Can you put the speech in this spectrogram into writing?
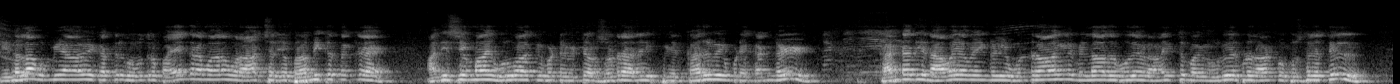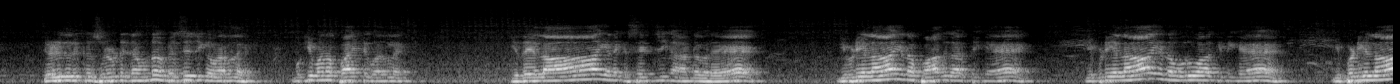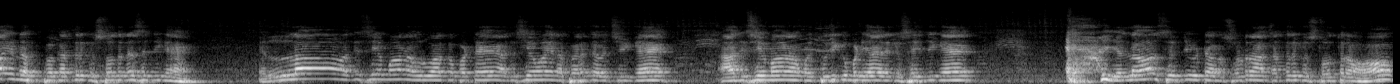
இதெல்லாம் உண்மையாகவே கத்திரிக்கு கொடுக்குற பயங்கரமான ஒரு ஆச்சரியம். பிரமிக்கத்தக்க அதிசயமாய் உருவாக்கப்பட்டு விட்டு அவர் சொல்கிறாரு இப்போ என் கருவை உடைய கண்கள் கண்டது என் அவயவயங்களில் ஒன்றாகிலும் இல்லாத போது அவள் அனைத்தும் அவள் உருவேற்படும் நாட்கள் புஸ்தகத்தில் எழுதியிருக்க சொல்லிட்டு நான் இன்னும் மெசேஜுக்கு வரல. முக்கியமான பாயிண்ட் வரல. இதையெல்லாம் எனக்கு செஞ்சீங்க ஆண்டவரே. இப்படியெல்லாம் என்னை பாதுகாத்தீங்க. இப்படியெல்லாம் என்னை உருவாக்கினீங்க. இப்படியெல்லாம் என்னை இப்போ கத்திரிக்கு சோதனை செஞ்சீங்க? எல்லாம் அதிசயமாக நான் உருவாக்கப்பட்டேன் அதிசயமாக என்னை பிறக்க வச்சுங்க. அதிசயமாக நான் உங்களை துதிக்கும்படியாக எனக்கு செஞ்சீங்க. எல்லாம் செஞ்சு விட்டு அவன் சொல்கிறான் கத்திரிக்கு ஸ்தோத்திரம்.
